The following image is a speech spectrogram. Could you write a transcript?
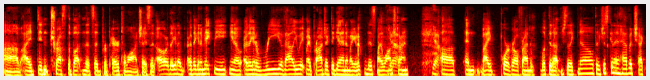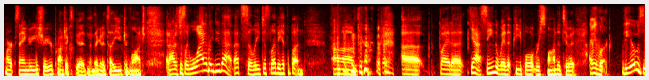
Um, I didn't trust the button that said prepare to launch. I said, "Oh, are they gonna are they gonna make me you know are they gonna reevaluate my project again? Am I gonna miss my launch Yeah. time?" Yeah. Uh, and my poor girlfriend looked it up and she's like, no, they're just going to have a check mark saying, are you sure your project's good? And then they're going to tell you you can launch. And I was just like, why do they do that? That's silly. Just let me hit the button. Um, uh, but uh, yeah, seeing the way that people responded to it. I mean, look, the OZ,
